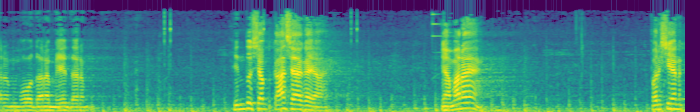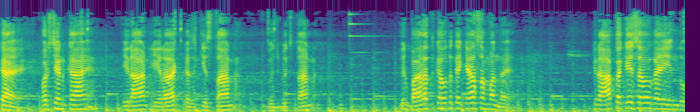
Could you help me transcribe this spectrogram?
धर्म, वो धर्म, ये धर्म। हिंदू शब्द कहाँ से आ गया? है ये हमारा है। पर्शियन का है। पर्शियन का है? Iran, Iraq, Kazakhstan, Uzbekistan. फिर भारत का, उधर का क्या संबंध है? फिर आपका कैसा होगा ये हिंदू?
